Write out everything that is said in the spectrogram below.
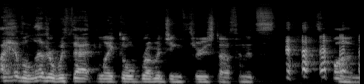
I have a letter with that," and like go rummaging through stuff, and it's, it's fun.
